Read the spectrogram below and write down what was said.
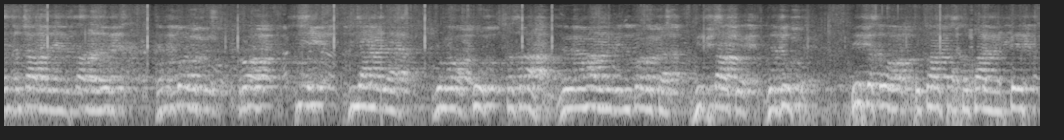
зачитали і лист Януковичу про всі діяння його тут сестра. Ми вимагали від Януковича відставки дедухи. Після того почався тотальний тиск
